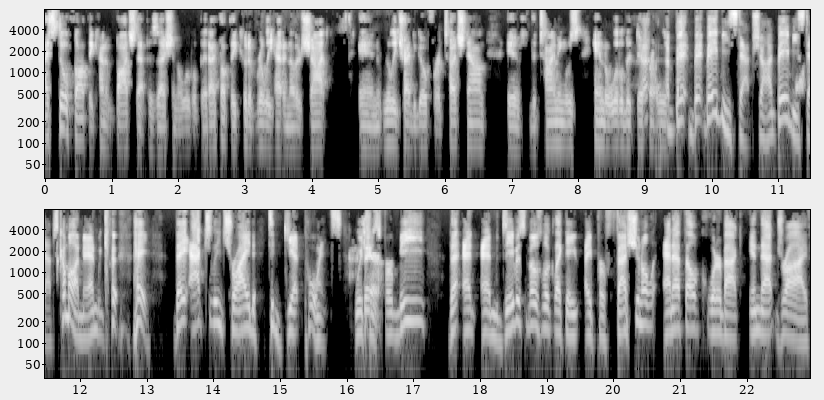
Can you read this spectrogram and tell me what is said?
I still thought they kind of botched that possession a little bit. I thought they could have really had another shot and really tried to go for a touchdown if the timing was handled a little bit differently. Uh, ba- ba- baby steps, Sean. Baby yeah. steps. Come on, man. hey, they actually tried to get points, which Fair. is for me that and, and Davis Mills looked like a, a professional NFL quarterback in that drive.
